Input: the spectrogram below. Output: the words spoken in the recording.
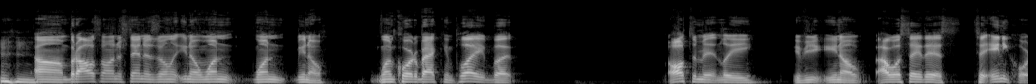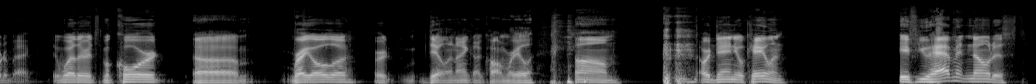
Um, but I also understand there's only you know one one you know one quarterback can play, but ultimately, if you you know, I will say this to any quarterback, whether it's McCord, um, Raiola, or Dylan, I ain't gonna call him Raiola, um, or Daniel Kaelin. If you haven't noticed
